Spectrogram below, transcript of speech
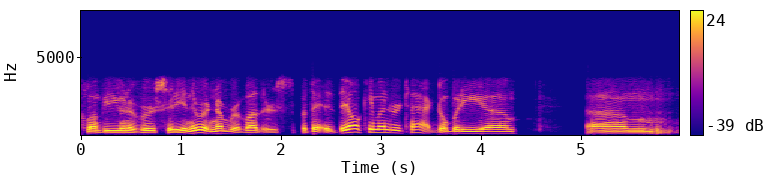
Columbia University, and there were a number of others, but they they all came under attack. Nobody um, um,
